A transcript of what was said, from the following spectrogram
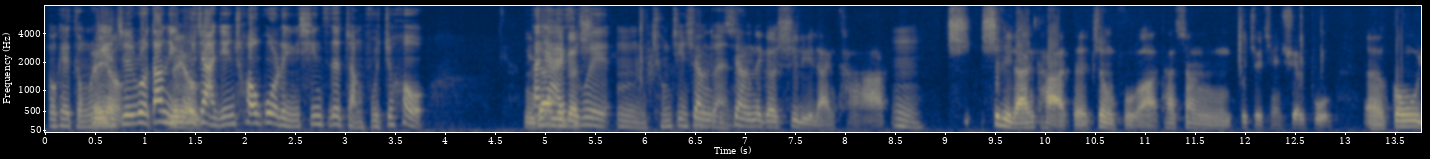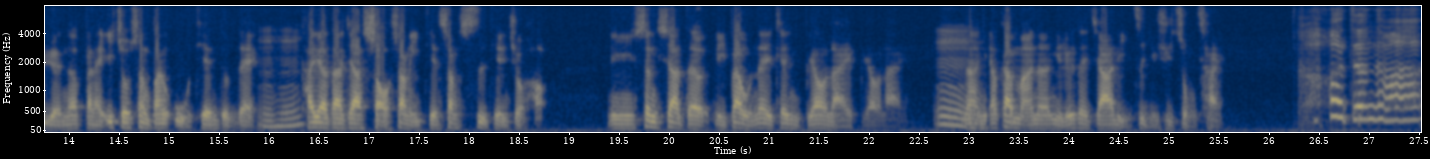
OK，总而言之，如果当你物价已经超过了你薪资的涨幅之后，大家还是会嗯穷尽手段。像那个斯里兰卡，嗯，斯斯里兰卡的政府啊，他上不久前宣布，呃，公务员呢本来一周上班五天，对不对？嗯哼，他要大家少上一天，上四天就好。你剩下的礼拜五那一天，你不要来，不要来。嗯，那你要干嘛呢？你留在家里自己去种菜。哦，真的吗？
